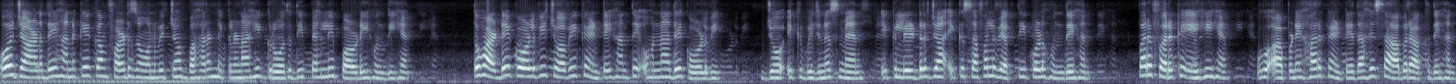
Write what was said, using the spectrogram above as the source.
ਉਹ ਜਾਣਦੇ ਹਨ ਕਿ ਕੰਫਰਟ ਜ਼ੋਨ ਵਿੱਚੋਂ ਬਾਹਰ ਨਿਕਲਣਾ ਹੀ ਗਰੋਥ ਦੀ ਪਹਿਲੀ ਪੌੜੀ ਹੁੰਦੀ ਹੈ। ਤੁਹਾਡੇ ਕੋਲ ਵੀ 24 ਘੰਟੇ ਹਨ ਤੇ ਉਹਨਾਂ ਦੇ ਕੋਲ ਵੀ। ਜੋ ਇੱਕ ਬਿਜ਼ਨਸਮੈਨ ਇੱਕ ਲੀਡਰ ਜਾਂ ਇੱਕ ਸਫਲ ਵਿਅਕਤੀ ਕੋਲ ਹੁੰਦੇ ਹਨ। ਪਰ ਫ਼ਰਕ ਇਹੀ ਹੈ, ਉਹ ਆਪਣੇ ਹਰ ਘੰਟੇ ਦਾ ਹਿਸਾਬ ਰੱਖਦੇ ਹਨ।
